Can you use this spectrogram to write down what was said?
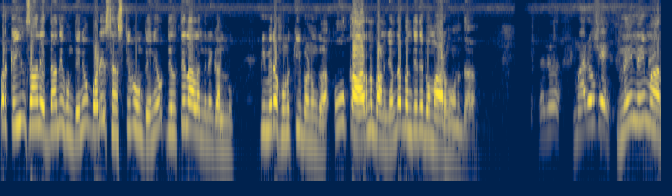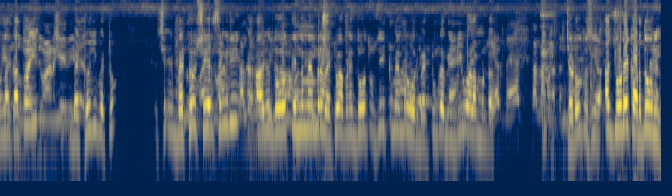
ਪਰ ਕਈ ਇਨਸਾਨ ਇਦਾਂ ਦੇ ਹੁੰਦੇ ਨੇ ਉਹ ਬੜੇ ਸੈਂਸਿਟਿਵ ਹੁੰਦੇ ਨੇ ਉਹ ਦਿਲ ਤੇ ਲਾ ਲੈਂਦੇ ਨੇ ਗੱਲ ਨੂੰ ਵੀ ਮੇਰਾ ਹੁਣ ਕੀ ਬਣੂਗਾ? ਉਹ ਕਾਰਨ ਬਣ ਜਾਂਦਾ ਬੰਦੇ ਦੇ ਬਿਮਾਰ ਹੋਣ ਦਾ। ਫਿਰ ਮਾਰੋਗੇ? ਨਹੀਂ ਨਹੀਂ ਮਾਰਨਾ ਕਾਤੋਂ ਬੈਠੋ ਜੀ ਬੈਠੋ। ਸ਼ੇ- ਬੈਠੋ ਸ਼ੇਰ ਸਿੰਘ ਜੀ ਆਜੋ ਦੋ ਤਿੰਨ ਮੈਂਬਰ ਬੈਠੋ ਆਪਣੇ ਦੋ ਤੁਸੀਂ ਇੱਕ ਮੈਂਬਰ ਹੋਰ ਬੈਠੂਗਾ ਵੀਡੀਓ ਵਾਲਾ ਮੁੰਡਾ। ਚੜੋ ਤੁਸੀਂ ਆ ਜੋੜੇ ਕੱਢ ਦਿਓ ਉਰੀ।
